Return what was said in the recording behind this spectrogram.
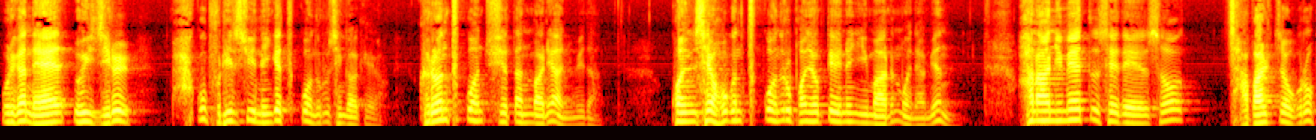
우리가 내 의지를 마구 부릴 수 있는 게 특권으로 생각해요. 그런 특권 주셨다는 말이 아닙니다. 권세 혹은 특권으로 번역되어 있는 이 말은 뭐냐면 하나님의 뜻에 대해서 자발적으로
